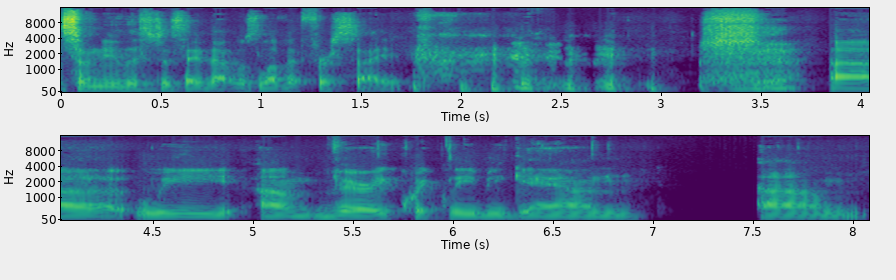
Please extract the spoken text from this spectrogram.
so, needless to say, that was love at first sight. uh, we um, very quickly began um,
